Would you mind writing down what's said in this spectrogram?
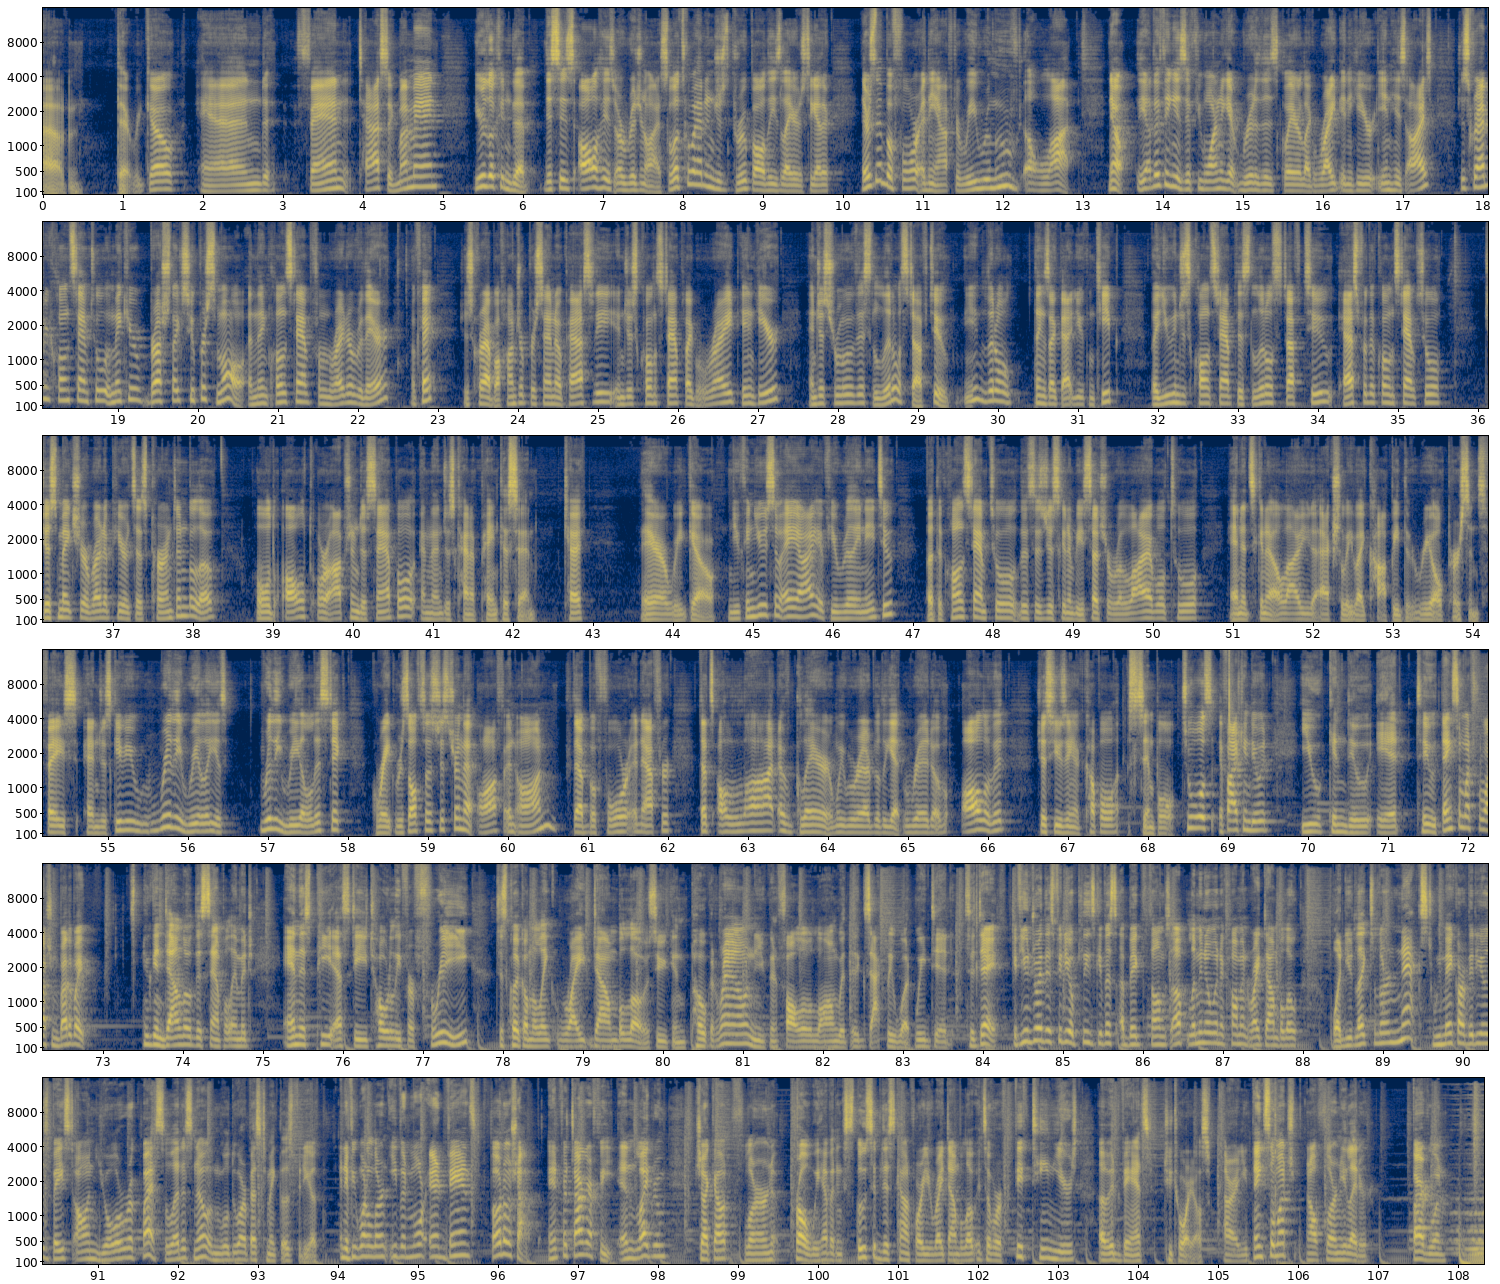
Um, there we go. And fantastic. My man, you're looking good. This is all his original eyes. So let's go ahead and just group all these layers together. There's the before and the after. We removed a lot. Now, the other thing is if you want to get rid of this glare like right in here in his eyes, just grab your clone stamp tool and make your brush like super small and then clone stamp from right over there, okay? Just grab 100% opacity and just clone stamp like right in here and just remove this little stuff too. Little things like that you can keep, but you can just clone stamp this little stuff too. As for the clone stamp tool, just make sure right up here it says current and below. Hold Alt or Option to sample and then just kind of paint this in, okay? There we go. You can use some AI if you really need to, but the clone stamp tool, this is just going to be such a reliable tool and it's going to allow you to actually like copy the real person's face and just give you really, really, is really realistic, great results. Let's just turn that off and on, that before and after. That's a lot of glare and we were able to get rid of all of it just using a couple simple tools. If I can do it, you can do it too. Thanks so much for watching. By the way, you can download this sample image and this PSD totally for free just click on the link right down below so you can poke around and you can follow along with exactly what we did today. If you enjoyed this video, please give us a big thumbs up. Let me know in a comment right down below what you'd like to learn next. We make our videos based on your requests, so let us know and we'll do our best to make those videos. And if you want to learn even more advanced Photoshop and photography and Lightroom, check out Phlearn Pro. We have an exclusive discount for you right down below. It's over 15 years of advanced tutorials. All right, you thanks so much, and I'll Phlearn you later. Bye, everyone.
